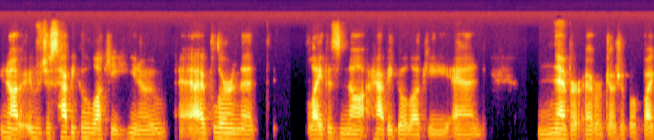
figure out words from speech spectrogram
you know, it was just happy go lucky, you know. I've learned that life is not happy go lucky and never ever judge a book by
